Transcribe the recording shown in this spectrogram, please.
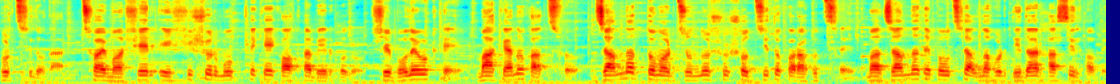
ধরছিল না। ছয় মাসের এই শিশুর মুখ থেকে কথা বের হলো। সে বলে ওঠে, মা, কেন কাঁদছ? জান্নাত তোমার জন্য সুসজ্জিত করা হচ্ছে। মা, জান্নাতে পৌঁছে আল্লাহর দিদার হাসিল হবে।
